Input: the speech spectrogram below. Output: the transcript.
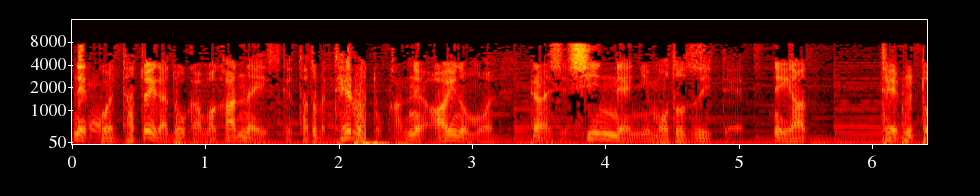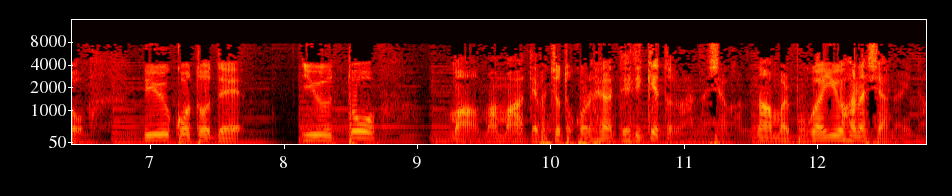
ね、これ例えがどうかわかんないですけど、例えばテロとかね、ああいうのも、信念に基づいて、ね、やってるということで言うと、まあまあまあ、でもちょっとこの辺はデリケートな話だからな、あんまり僕が言う話じゃないな。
